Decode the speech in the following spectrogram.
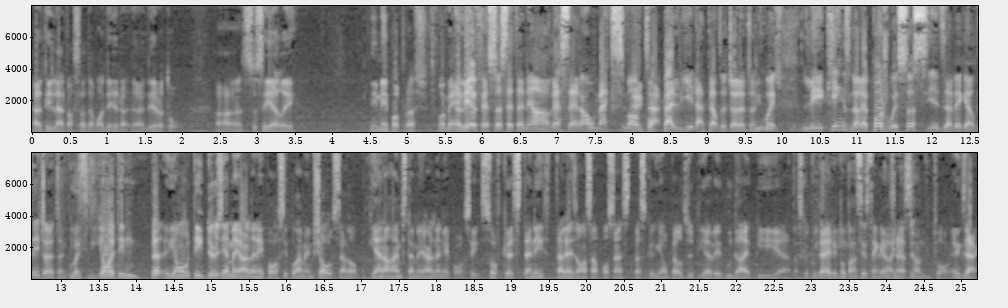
arrêter l'adversaire d'avoir des, des retours. Ça, c'est LA. Et même pas proche. Oui, mais LA. LA a fait ça cette année en resserrant au maximum Exact. pour pallier la perte de Jonathan Quick. Les Kings n'auraient pas joué ça s'ils avaient gardé Jonathan Quick. Ils, ils ont été une- ils ont été deuxième meilleur l'année passée pour la même chose. Alors, puis Anaheim, c'était meilleur l'année passée. Sauf que cette année, tu as raison à 100% c'est parce qu'ils ont perdu, puis il y avait Boudaille, puis... euh, Parce que Bouddha, elle n'est pas pensée que c'était un gagnant de Exact. 30 victoires. Exact.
